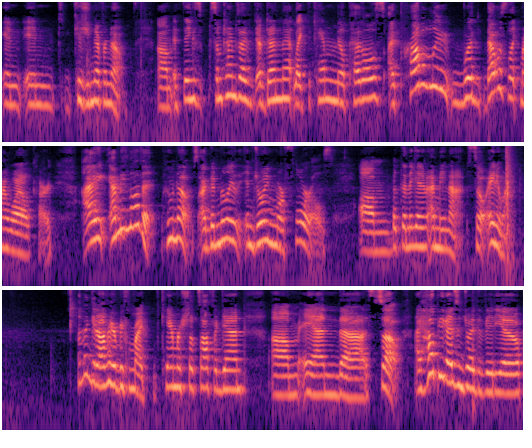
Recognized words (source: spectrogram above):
and and because you never know. Um, and things, sometimes I've, I've done that, like the chamomile petals. I probably would, that was like my wild card. I, I may love it. Who knows? I've been really enjoying more florals. Um, but then again, I may not. So anyway, I'm to get off here before my camera shuts off again. Um, and uh, so I hope you guys enjoyed the video.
